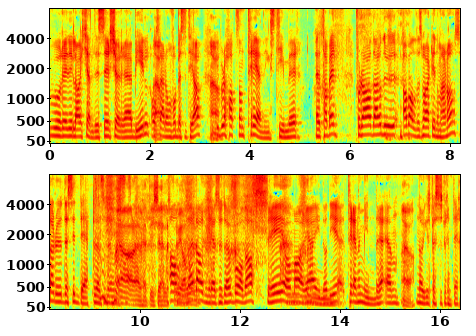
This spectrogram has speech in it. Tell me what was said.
hvor de lar kjendiser kjøre bil, og så er det om å få beste tida. Vi burde hatt sånn treningstimer-tabell. For da, der er du, av alle som har vært innom her nå, så er du desidert den som trener mest. Ja, Alle langrennsutøvere, både Astrid og Mari Eide, og de trener mindre enn. Norges beste sprinter.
